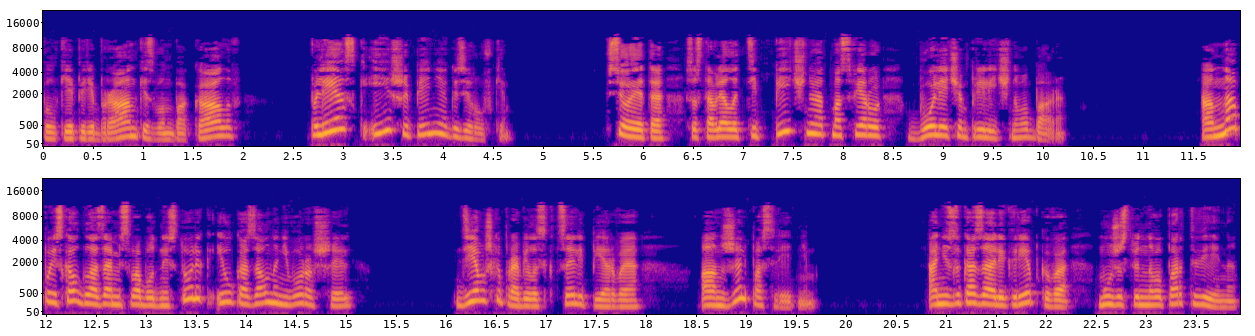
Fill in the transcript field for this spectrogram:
пылкие перебранки, звон бокалов, плеск и шипение газировки. Все это составляло типичную атмосферу более чем приличного бара. Анна поискал глазами свободный столик и указал на него Рошель. Девушка пробилась к цели первая, а Анжель — последним. Они заказали крепкого, мужественного портвейна.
